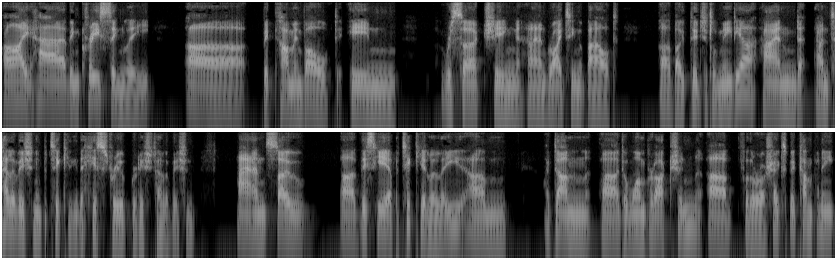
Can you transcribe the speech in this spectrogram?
I have increasingly uh, become involved in researching and writing about uh, both digital media and and television, and particularly the history of British television. And so uh, this year, particularly, um, I've done uh, done one production uh, for the Royal Shakespeare Company,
